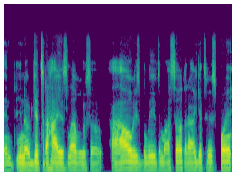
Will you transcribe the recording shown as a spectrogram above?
and you know, get to the highest level. So I always believed in myself that I get to this point.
